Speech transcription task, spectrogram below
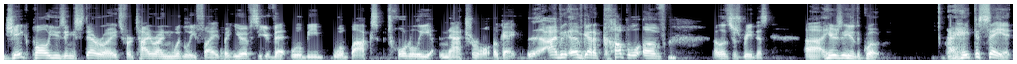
Jake Paul using steroids for Tyron Woodley fight, but UFC vet will be will box totally natural. Okay, I've I've got a couple of. uh, let's just read this. Uh, here's here's the quote. I hate to say it,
